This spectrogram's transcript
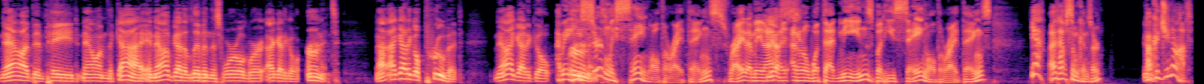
Now I've been paid. Now I'm the guy, and now I've got to live in this world where I got to go earn it. Not I got to go prove it. Now I got to go. I mean, he's it. certainly saying all the right things, right? I mean, Yes. I, I don't know what that means, but he's saying all the right things. Yeah, I'd have some concern. How could you not?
